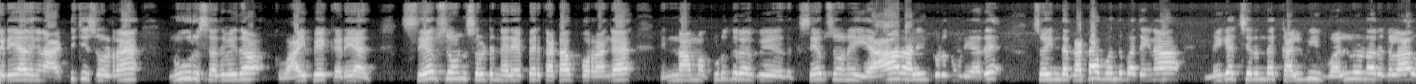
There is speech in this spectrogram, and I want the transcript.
கிடையாதுங்க. நான் அடிச்சு சொல்கிறேன் நூறு சதவீதம் வாய்ப்பே கிடையாது. சேஃப் ஜோன் சொல்லிட்டு நிறைய பேர் கட் ஆஃப் போடுறாங்க. நாம கொடுக்குற சேஃப் ஜோனு யாராலையும் கொடுக்க முடியாது. ஸோ இந்த கட் ஆஃப் வந்து பார்த்தீங்கன்னா மிகச்சிறந்த கல்வி வல்லுநர்களால்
